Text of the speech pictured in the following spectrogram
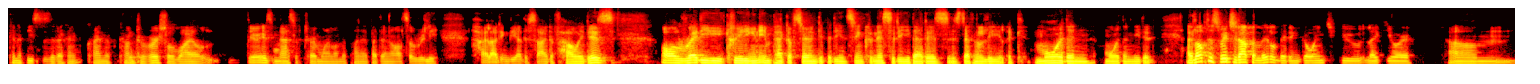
kind of pieces that are kind of controversial while there is massive turmoil on the planet, but then also really highlighting the other side of how it is already creating an impact of serendipity and synchronicity that is is definitely like more than more than needed. I'd love to switch it up a little bit and go into like your um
